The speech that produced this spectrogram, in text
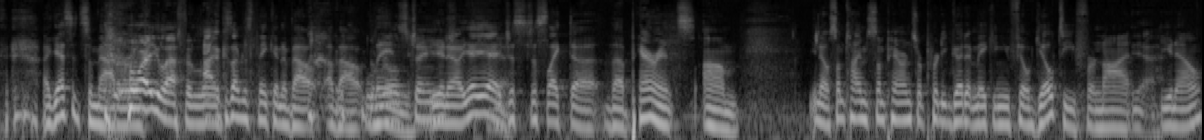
I guess it's a matter. of, why are you laughing? Because I'm just thinking about about The Lynn. rules change? You know, yeah, yeah, Yeah. Just just like the the parents. Um, you know, sometimes some parents are pretty good at making you feel guilty for not. Yeah. You know,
